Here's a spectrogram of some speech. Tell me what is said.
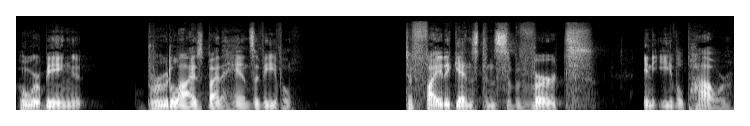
who were being brutalized by the hands of evil, to fight against and subvert an evil power,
